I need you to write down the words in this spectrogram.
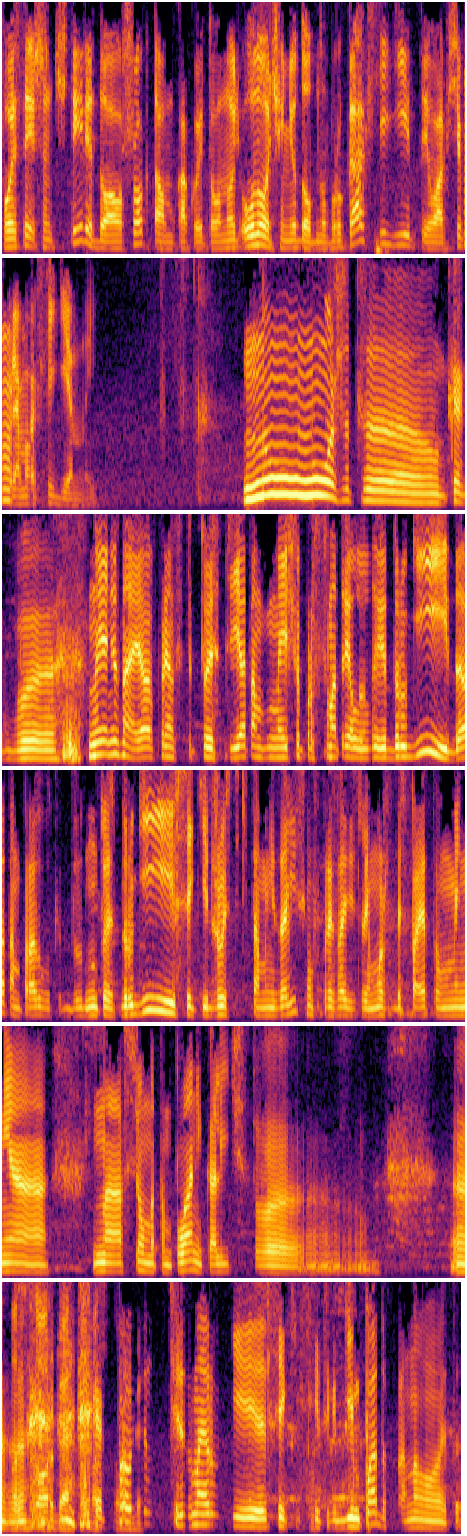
PlayStation 4, DualShock там какой-то, он, он очень удобно в руках сидит и вообще прям офигенный. Ну, может, э, как бы, ну, я не знаю, я, в принципе, то есть, я там еще просто смотрел и другие, да, там продукты, ну, то есть, другие всякие джойстики там независимых производителей, может быть, поэтому у меня на всем этом плане количество э, Восторга. Как через мои руки всяких этих геймпадов, оно это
